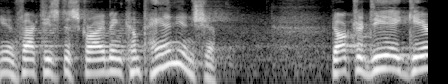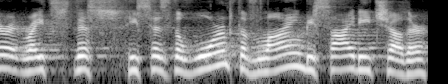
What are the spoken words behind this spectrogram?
In fact, he's describing companionship. Dr. D.A. Garrett writes this. He says, The warmth of lying beside each other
